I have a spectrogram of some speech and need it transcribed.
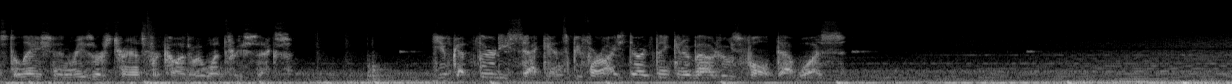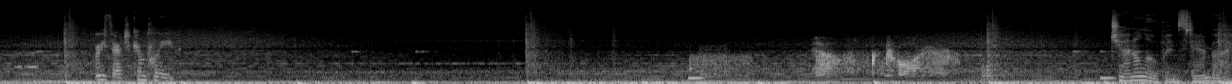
Installation and resource transfer conduit 136. You've got 30 seconds before I start thinking about whose fault that was. Research complete. Yeah, controller here. Channel open. Stand by.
